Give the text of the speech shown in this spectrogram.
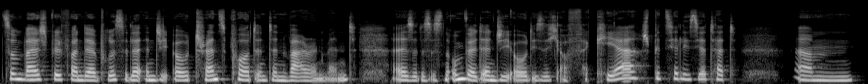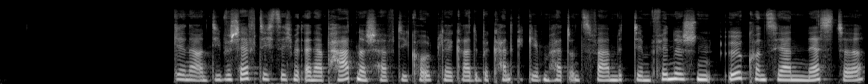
zum Beispiel von der Brüsseler NGO Transport and Environment. Also das ist eine Umwelt-NGO, die sich auf Verkehr spezialisiert hat. Ähm, genau, die beschäftigt sich mit einer Partnerschaft, die Coldplay gerade bekannt gegeben hat, und zwar mit dem finnischen Ölkonzern Neste.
